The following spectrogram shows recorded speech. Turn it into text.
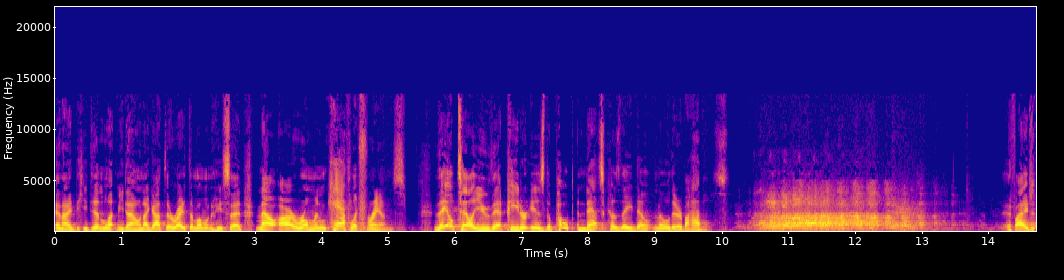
and I, he didn't let me down. I got there right at the moment he said, Now, our Roman Catholic friends, they'll tell you that Peter is the Pope, and that's because they don't know their Bibles. if I,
